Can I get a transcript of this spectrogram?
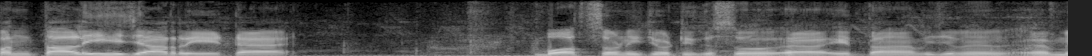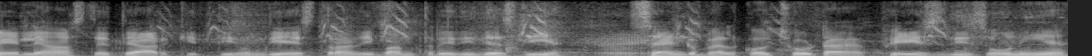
45000 ਰੇਟ ਹੈ। ਬਹੁਤ ਸੋਹਣੀ ਝੋਟੀ ਦੱਸੋ ਇਦਾਂ ਵੀ ਜਿਵੇਂ ਮੇਲਿਆਂ ਵਾਸਤੇ ਤਿਆਰ ਕੀਤੀ ਹੁੰਦੀ ਹੈ ਇਸ ਤਰ੍ਹਾਂ ਦੀ ਬੰਤਰੇ ਦੀ ਦਿਸਦੀ ਹੈ। ਸਿੰਘ ਬਿਲਕੁਲ ਛੋਟਾ ਹੈ ਫੇਸ ਦੀ ਸੋਹਣੀ ਹੈ।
